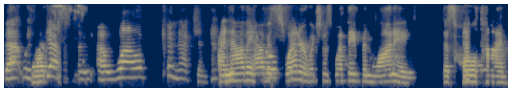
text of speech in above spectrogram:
That was That's- definitely a well connection. And now they have a sweater, which was what they've been wanting this whole time.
